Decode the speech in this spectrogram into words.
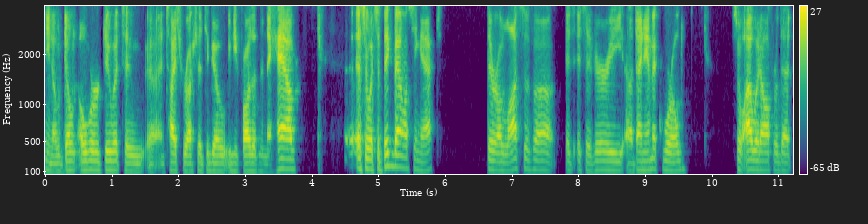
you know, don't overdo it to uh, entice Russia to go any farther than they have. So it's a big balancing act there are lots of uh, it, it's a very uh, dynamic world so i would offer that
